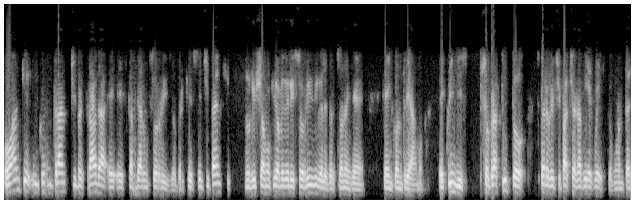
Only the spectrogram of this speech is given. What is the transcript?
o anche incontrarci per strada e, e, scambiare un sorriso, perché se ci pensi non riusciamo più a vedere i sorrisi delle persone che, che incontriamo. E quindi soprattutto spero che ci faccia capire questo, quanto,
